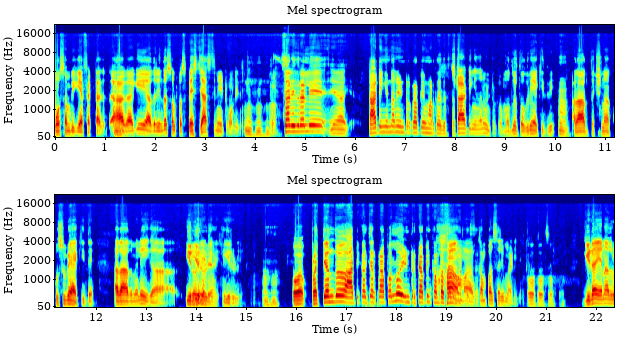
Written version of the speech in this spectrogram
ಮೋಸಂಬಿಗೆ ಎಫೆಕ್ಟ್ ಆಗುತ್ತೆ. ಹಾಗಾಗಿ ಅದರಿಂದ ಸ್ವಲ್ಪ ಸ್ಪೇಸ್ ಜಾಸ್ತಿನೇ ಇಟ್ಕೊಂಡಿದ್ದೀನಿ. ಸರ್ ಇದ್ರಲ್ಲಿ ಸ್ಟಾರ್ಟಿಂಗ್ ಇಂದಾನು ಇಂಟರ್ ಕ್ರಾಪಿಂಗ್ ಮಾಡ್ತಾ ಇದ್ರಿ ಸರ್ ಸ್ಟಾರ್ಟಿಂಗ್ ಇಂದಾನು ಇಂಟರ್ ಕ್ರಾಪ್ ಮೊದಲು ತೊಗರಿ ಹಾಕಿದ್ವಿ. ಹ್ಮ್. ಅದಾದ ತಕ್ಷಣ ಕುಸುಬೆ ಹಾಕಿದ್ದೆ. ಅದಾದ್ಮೇಲೆ ಈಗ ಈರುಳ್ಳಿ ಈರುಳ್ಳಿ ಹಾಕಿದ್ವಿ, ಹಾಕಿದ್ರಿ. ಈರುಳ್ಳಿ. ಓ, ಪ್ರತಿಯೊಂದು ಆರ್ಟಿಕಲ್ಚರ್ ಕ್ರಾಪ್ ಅಲ್ಲೂ ಇಂಟರ್ ಕ್ರಾಪಿಂಗ್ ಕಂಪಲ್ಸರಿ ಕಂಪಲ್ಸರಿ ಮಾಡಿದ್ವಿ ಗಿಡ ಏನಾದ್ರೂ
